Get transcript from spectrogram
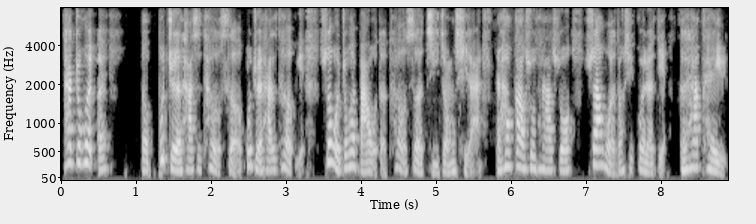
他就会哎呃不觉得它是特色，不觉得它是特别，所以我就会把我的特色集中起来，然后告诉他说，虽然我的东西贵了点，可是它可以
